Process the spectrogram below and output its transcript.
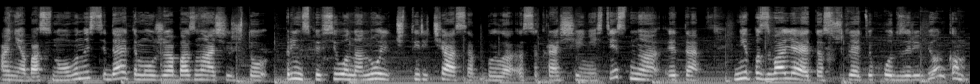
о необоснованности. Да, это мы уже обозначили, что в принципе всего на 0,4 часа было сокращение. Естественно, это не позволяет осуществлять уход за ребенком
